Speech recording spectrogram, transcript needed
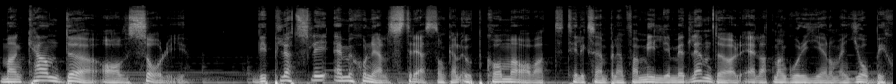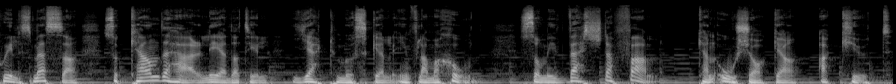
Man kan dö av sorg. Vid plötslig emotionell stress som kan uppkomma av att till exempel en familjemedlem dör eller att man går igenom en jobbig skilsmässa så kan det här leda till hjärtmuskelinflammation som i värsta fall kan orsaka akut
